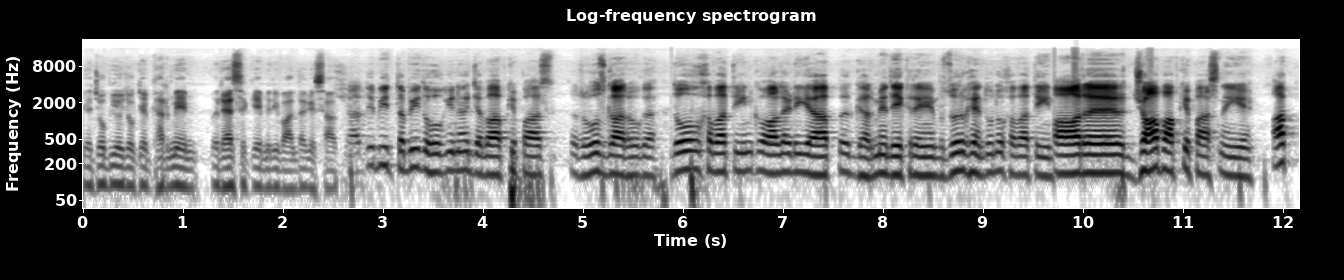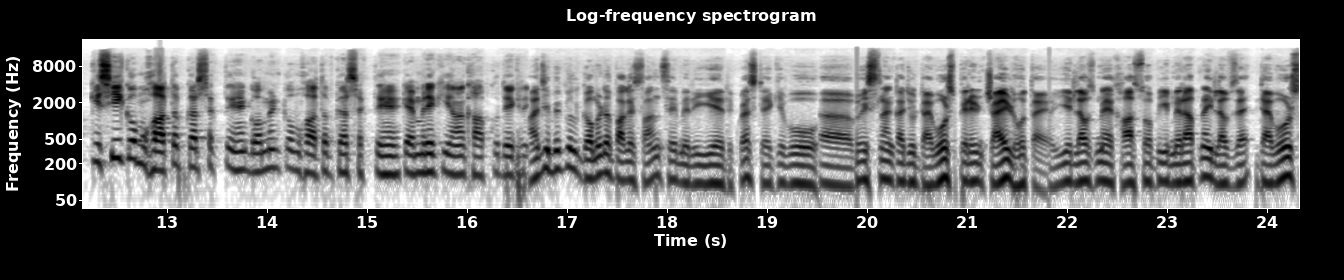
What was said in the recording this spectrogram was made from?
या जो भी हो जो कि घर में रह सके मेरी वालदा के साथ। शादी भी तभी तो होगी ना जब आपके पास रोज़गार होगा। दो खातन को ऑलरेडी आप घर में देख रहे हैं बुज़ुर्ग हैं दोनों खातन और जॉब आपके पास नहीं है। आप किसी को मुखातब कर सकते हैं गवर्नमेंट को मुखातब कर सकते हैं कैमरे की आँख आपको देख रहे हैं। हाँ जी बिल्कुल गवर्नमेंट ऑफ़ पाकिस्तान से मेरी ये रिक्वेस्ट है कि वो इस तरह का जो डाइवोर्स पेरेंट चाइल्ड होता है ये लफ्ज़ में खास तौर पर मेरा अपना ही लफ्ज़ है। डाइवोर्स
